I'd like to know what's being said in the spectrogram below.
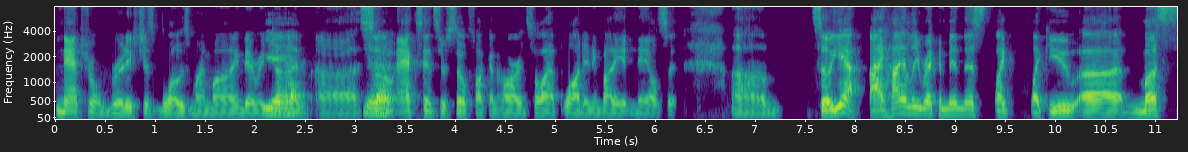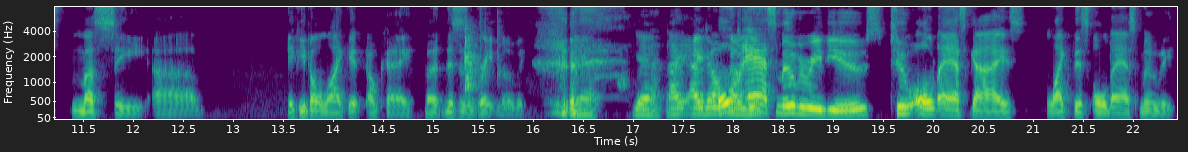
natural British just blows my mind every Yeah. time. Uh, So accents are so fucking hard. So I applaud anybody that nails it. Um, so yeah, I highly recommend this. Like like you, uh, must must see. Uh, if you don't like it, okay, but this is a great movie. Yeah. Yeah. I, I don't know. old you- ass movie reviews. Two old ass guys like this old ass movie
